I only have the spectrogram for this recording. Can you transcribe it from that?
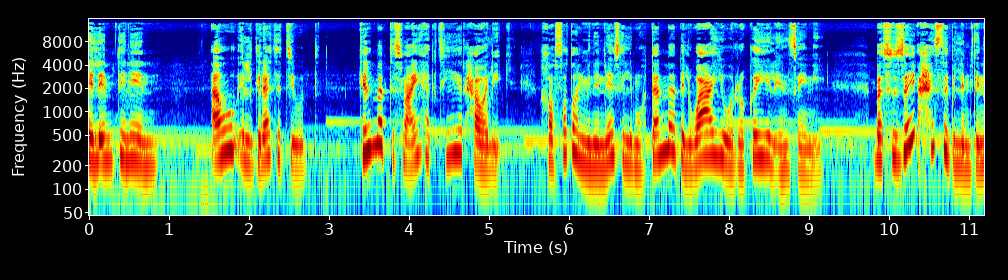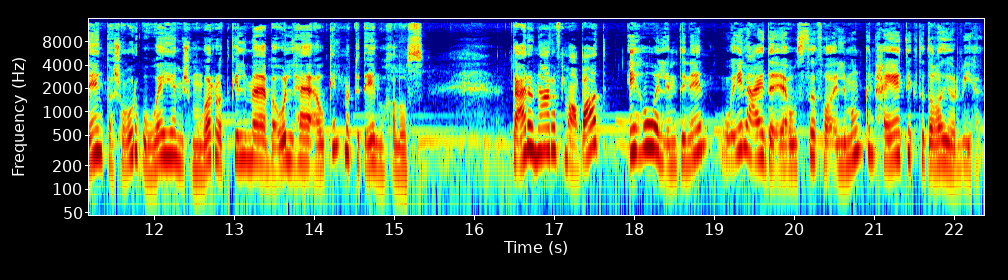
الامتنان أو الجراتيتيود كلمة بتسمعيها كتير حواليكي خاصة من الناس اللي مهتمة بالوعي والرقي الإنساني. بس إزاي أحس بالامتنان كشعور جوايا مش مجرد كلمة بقولها أو كلمة بتتقال وخلاص؟ تعالوا نعرف مع بعض إيه هو الامتنان وإيه العادة أو الصفة اللي ممكن حياتك تتغير بيها.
